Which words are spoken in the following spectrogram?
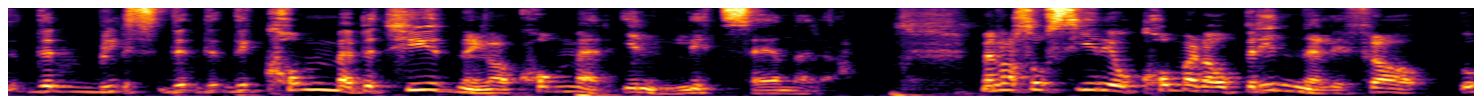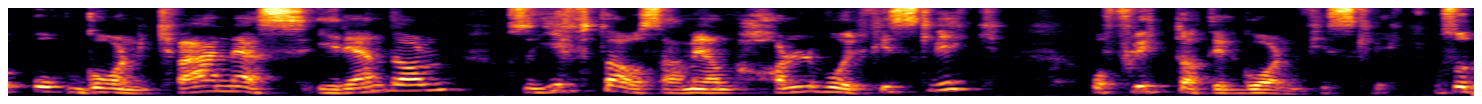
det, det, det, kommer, Betydninga kommer inn litt senere. Men altså, Siri kommer da opprinnelig fra gården Kvernes i Rendalen. Så gifta hun seg med en Halvor Fiskvik og flytta til gården Fiskvik. Og Så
